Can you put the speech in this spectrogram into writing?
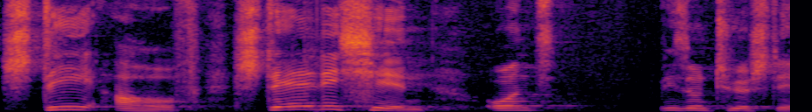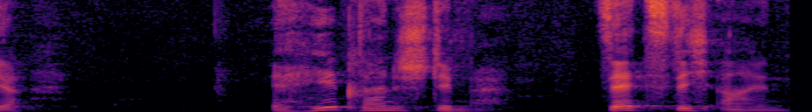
Steh auf. Stell dich hin und wie so ein Türsteher. Erhebe deine Stimme. Setz dich ein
